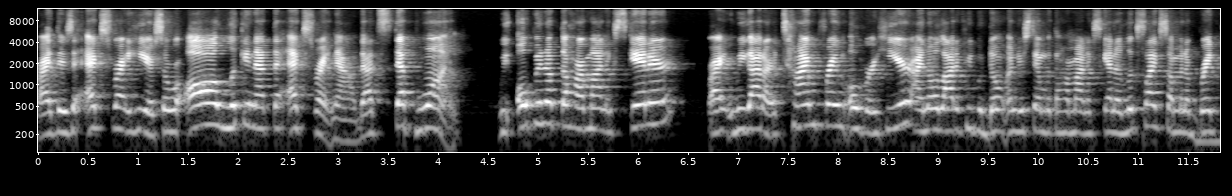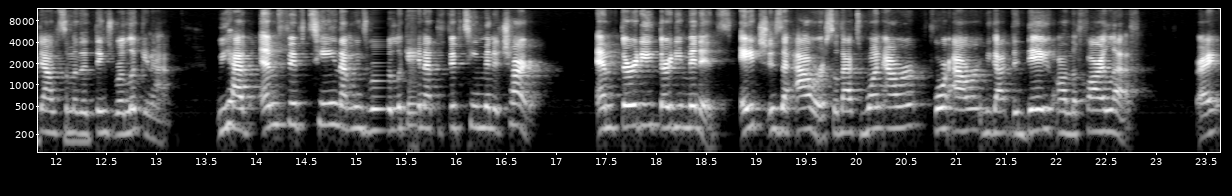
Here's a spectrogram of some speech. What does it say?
right? There's an X right here. So we're all looking at the X right now. That's step one. We open up the harmonic scanner, right? We got our time frame over here. I know a lot of people don't understand what the harmonic scanner looks like. So I'm gonna break down some of the things we're looking at. We have M15, that means we're looking at the 15 minute chart. M30, 30 minutes. H is an hour. So that's one hour, four hour. We got the day on the far left, right?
